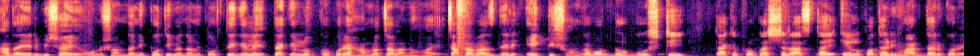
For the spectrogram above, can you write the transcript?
আদায়ের বিষয়ে অনুসন্ধানী প্রতিবেদন করতে গেলে তাকে লক্ষ্য করে হামলা চালানো হয়। চাঁদাবাজদের একটি সংঘবদ্ধ গোষ্ঠী তাকে প্রকাশ্যে রাস্তায় এলোপাথারি মারধর করে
